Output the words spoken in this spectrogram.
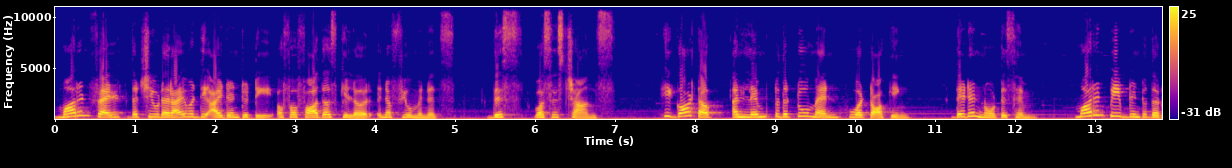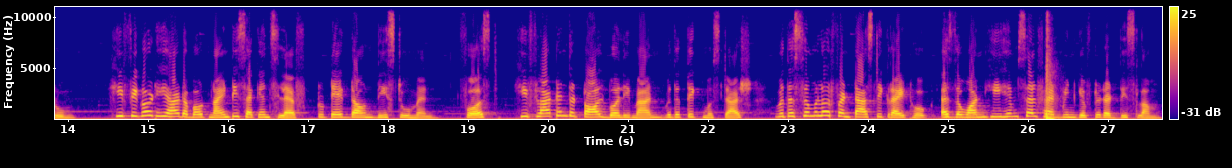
Maaran felt that she would arrive at the identity of her father's killer in a few minutes. This was his chance. He got up and limped to the two men who were talking. They didn't notice him. Maaran peeped into the room. He figured he had about 90 seconds left to take down these two men. First, he flattened the tall burly man with a thick mustache with a similar fantastic right hook as the one he himself had been gifted at the slum.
